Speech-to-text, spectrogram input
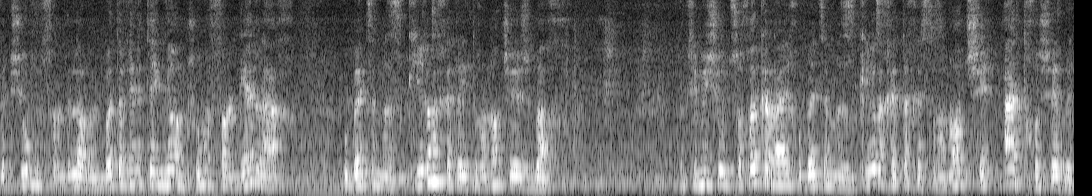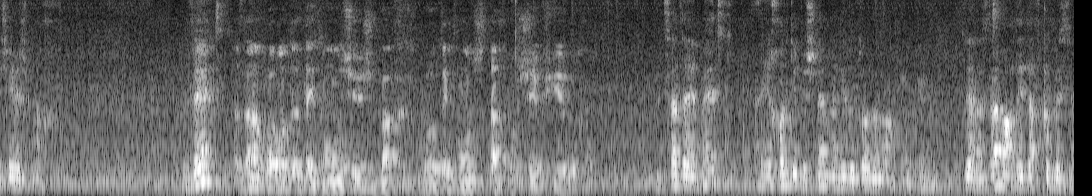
וכשהוא מפרגן, לא, אבל בואי תבין את ההיגיון, כשהוא מפרגן לך, הוא בעצם מזכיר לך את היתרונות שיש בך. וכשמישהו צוחק עלייך, הוא בעצם מזכיר לך את החסרונות שאת חושבת שיש בך. אז למה פה אמרת את היתרונות שיש בך, לא את היתרונות שאתה חושב שיהיה בך? ומצד האמת, יכולתי בשניהם להגיד אותו דבר. אוקיי. בסדר, אז למה אמרתי דווקא בזה?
